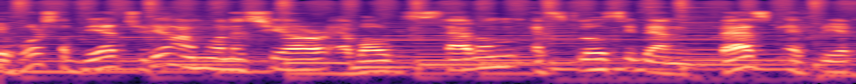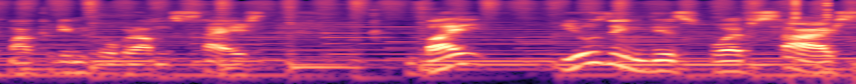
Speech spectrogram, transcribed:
Hey, what's up there? Today I'm gonna share about seven exclusive and best affiliate marketing program sites. By using these websites,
